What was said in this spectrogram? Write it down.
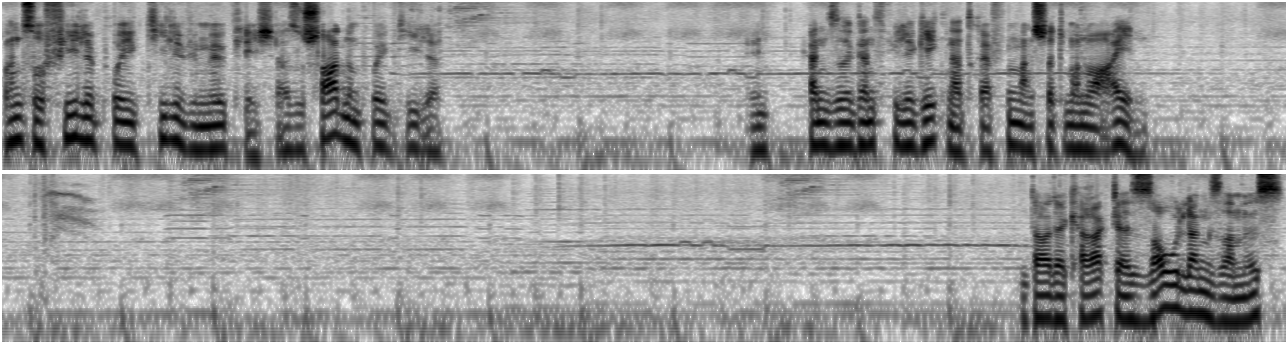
Und so viele Projektile wie möglich. Also Schaden und Projektile kann sie ganz viele Gegner treffen, anstatt immer nur einen. Und da der Charakter sau langsam ist,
